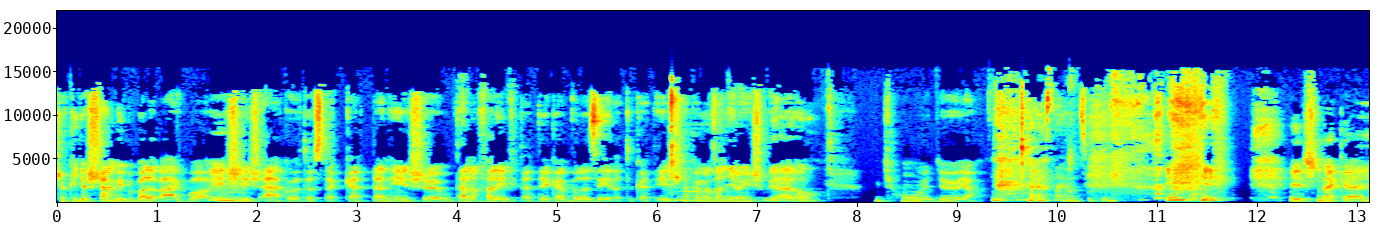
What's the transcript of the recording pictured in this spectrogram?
csak így a semmibe belevágva, mm. és, és elköltöztek ketten, és uh, utána felépítették ebből az életüket, és ja, nekem ez annyira inspiráló. Jó. Úgyhogy, uh, ja. Nagyon cuki. és neked?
